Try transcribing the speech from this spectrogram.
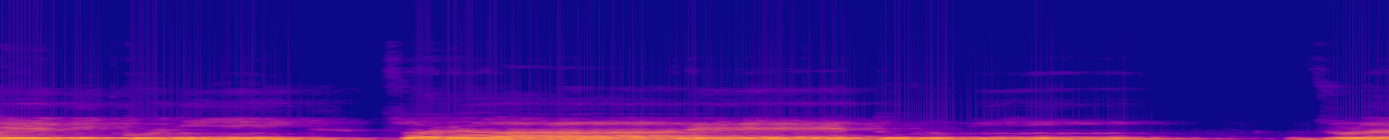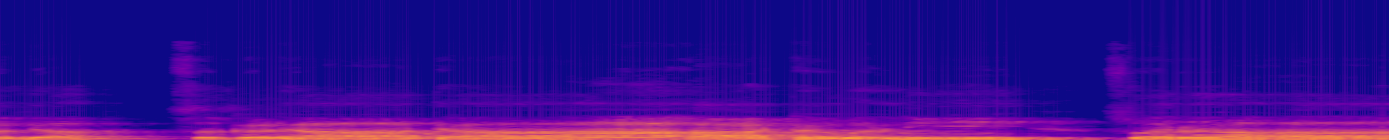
केली कुणी स्वर आले दुरुनी जुळल्या सगळ्या त्या आठवणी स्वर आले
